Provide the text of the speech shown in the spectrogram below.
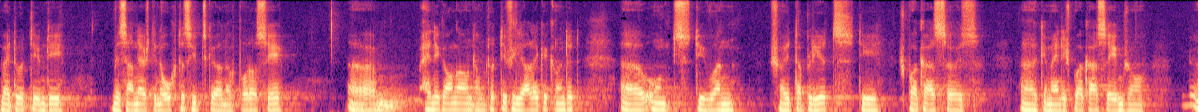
weil dort eben die, wir sind erst in den 78er Jahren nach Bodensee ähm, eingegangen und haben dort die Filiale gegründet äh, und die waren schon etabliert, die Sparkasse als äh, Gemeindesparkasse eben schon äh,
